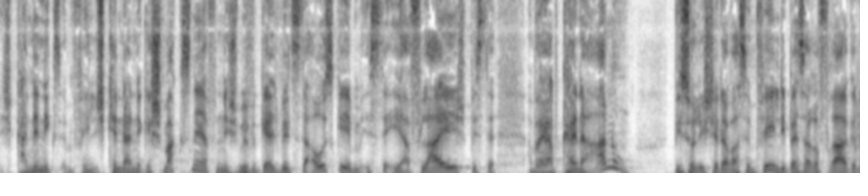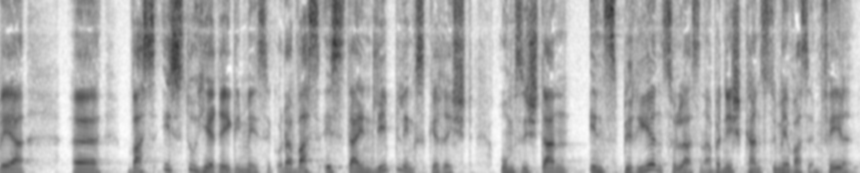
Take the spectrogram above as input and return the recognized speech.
ich kann dir nichts empfehlen. Ich kenne deine Geschmacksnerven nicht. Wie viel Geld willst du ausgeben? Ist der eher Fleisch? Bist du, aber ich habe keine Ahnung. Wie soll ich dir da was empfehlen? Die bessere Frage wäre, äh, was isst du hier regelmäßig oder was ist dein Lieblingsgericht, um sich dann inspirieren zu lassen, aber nicht kannst du mir was empfehlen.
